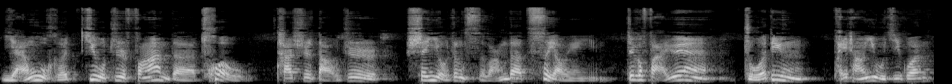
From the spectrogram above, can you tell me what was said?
延误和救治方案的错误。它是导致申有正死亡的次要原因。这个法院酌定赔偿义务机关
